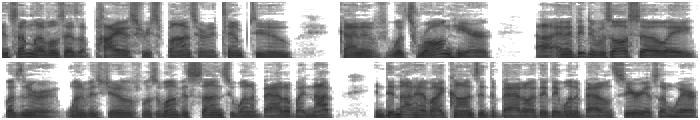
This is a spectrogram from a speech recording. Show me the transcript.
in some levels, as a pious response or an attempt to kind of what's wrong here. Uh, and I think there was also a wasn't there one of his generals was one of his sons who won a battle by not and did not have icons into battle. I think they won a battle in Syria somewhere.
